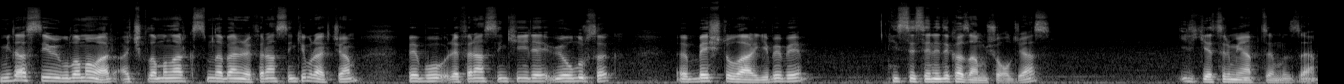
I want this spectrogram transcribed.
Midas diye uygulama var. Açıklamalar kısmında ben referans linki bırakacağım ve bu referans linki ile üye olursak 5 e, dolar gibi bir hisse senedi kazanmış olacağız. İlk yatırım yaptığımızda.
